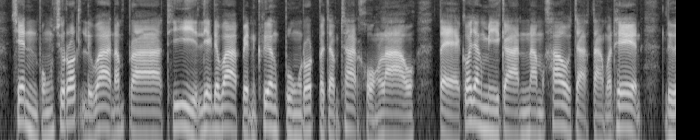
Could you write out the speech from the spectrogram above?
ๆ เช่น ผงชูรสหรือว่าน้ำปลาที่เรียกได้ว่าเป็นเครื่องปรุงรสประจำชาติของลาว แต่ก็ยังมีการนำเข้าจากต่างประเทศ หรือ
